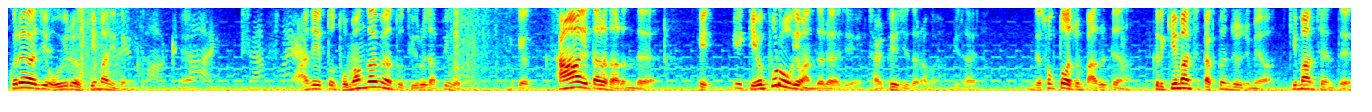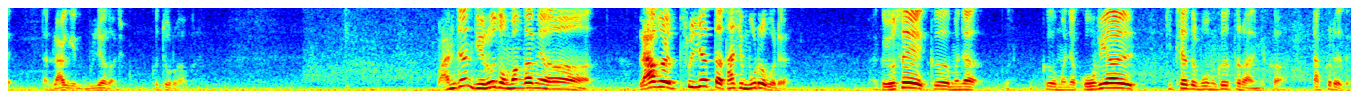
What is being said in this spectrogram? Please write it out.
그래야지 오히려 기만이 3 됩니다. 예. 아직 또 도망가면 또 뒤로 잡히거든 이게 상황에 따라 다른데 이렇게, 이렇게 옆으로 오게 만들어야지 잘 펴지더라고요 미사일은 근데 속도가 좀 빠를 때는 그리고 기만치 딱 던져주면 기만치한테 락이 물려가지고 그쪽으로 가버려 완전 뒤로 도망가면 락을 풀렸다 다시 물어버려요 그러니까 요새 그 뭐냐 그 뭐냐 고비알 기체들 보면 그렇더라 아닙니까 딱 그래야 돼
